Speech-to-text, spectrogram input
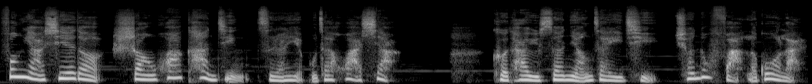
风雅些的赏花看景自然也不在话下。可他与三娘在一起，全都反了过来。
